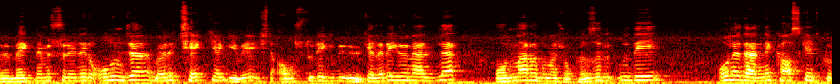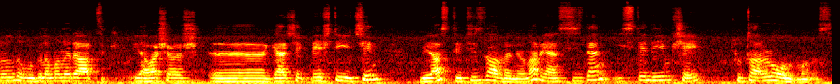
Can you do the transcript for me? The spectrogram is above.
e, bekleme süreleri olunca böyle Çekya gibi işte Avusturya gibi ülkelere yöneldiler. Onlar da buna çok hazırlıklı değil. O nedenle kasket kuralı da uygulamaları artık yavaş yavaş e, gerçekleştiği için biraz titiz davranıyorlar. Yani sizden istediğim şey tutarlı olmanız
